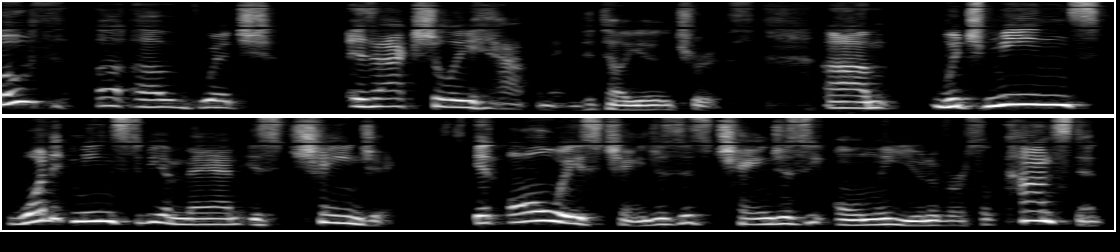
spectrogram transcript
both uh, of which is actually happening, to tell you the truth, um, which means what it means to be a man is changing. It always changes. Its change is the only universal constant.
